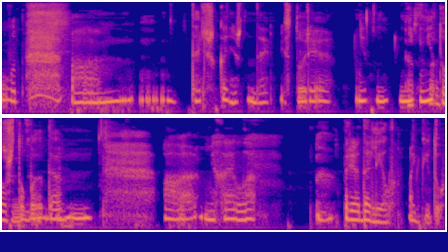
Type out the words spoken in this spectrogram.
Вот. Дальше, конечно, да, история не, не, не то, чтобы да, а, Михаила преодолел обиду.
